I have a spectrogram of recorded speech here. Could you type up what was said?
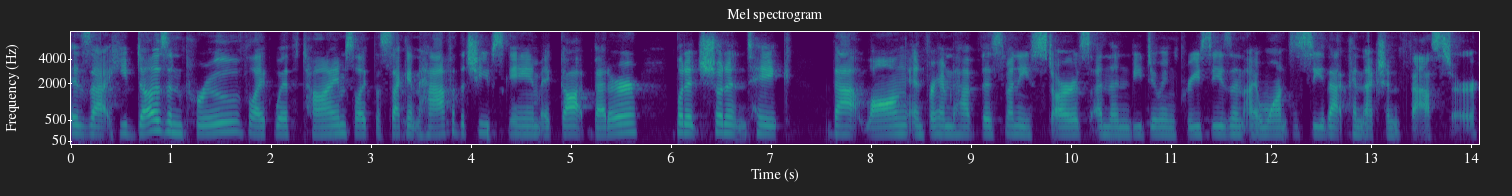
is that he does improve like with time. So like the second half of the Chiefs game, it got better, but it shouldn't take that long. And for him to have this many starts and then be doing preseason, I want to see that connection faster.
